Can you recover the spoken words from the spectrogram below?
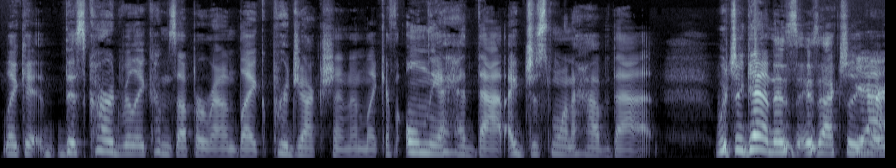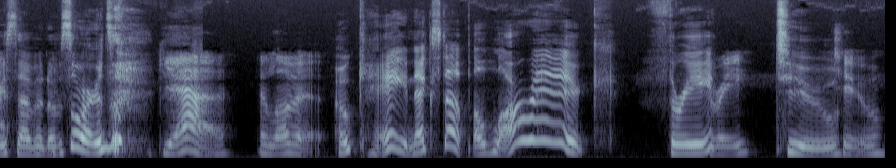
Like it, this card really comes up around like projection and like if only I had that, I just want to have that, which again is is actually Yeah. very Seven of Swords. yeah. I love it. Okay, next up, Alaric. Three, Three, two, two,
